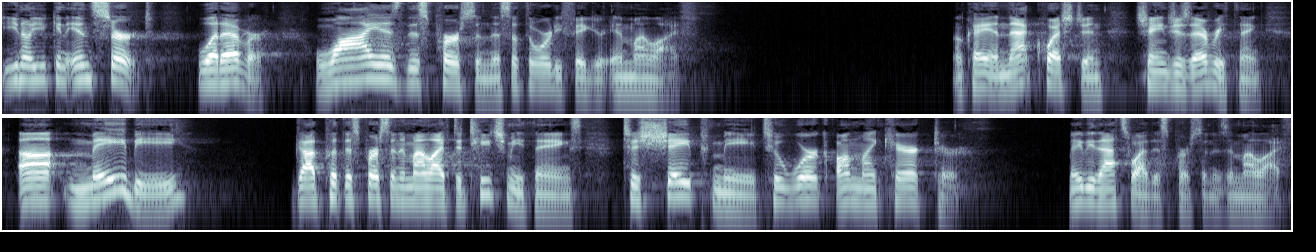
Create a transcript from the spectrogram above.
You know, you can insert whatever. Why is this person, this authority figure, in my life? Okay, and that question changes everything. Uh, maybe God put this person in my life to teach me things, to shape me, to work on my character. Maybe that's why this person is in my life.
